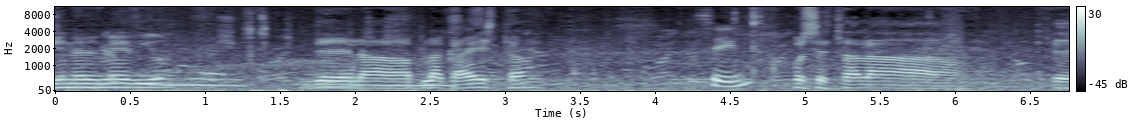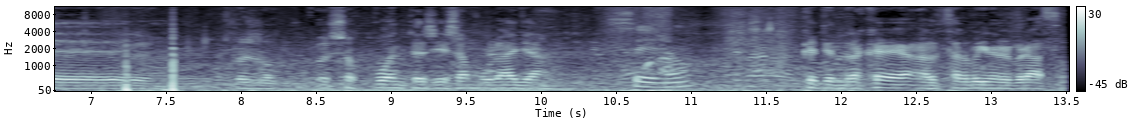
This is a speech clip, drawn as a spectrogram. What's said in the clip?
Y en el medio de la placa esta, sí. pues está la. eh, pues esos puentes y esa muralla Sí, ¿no? que tendrás que alzar bien el brazo.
